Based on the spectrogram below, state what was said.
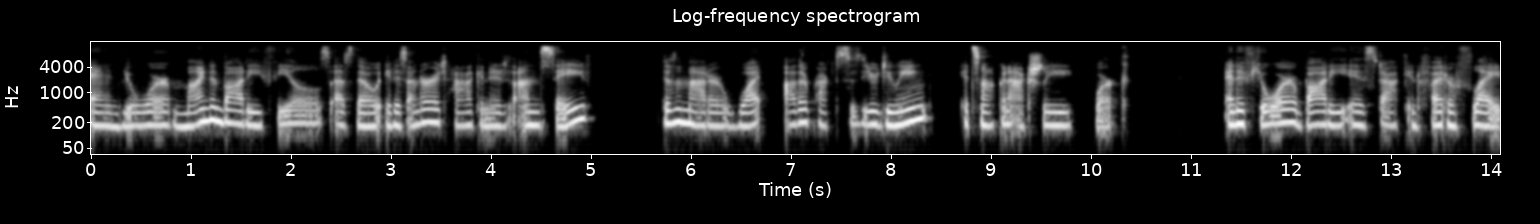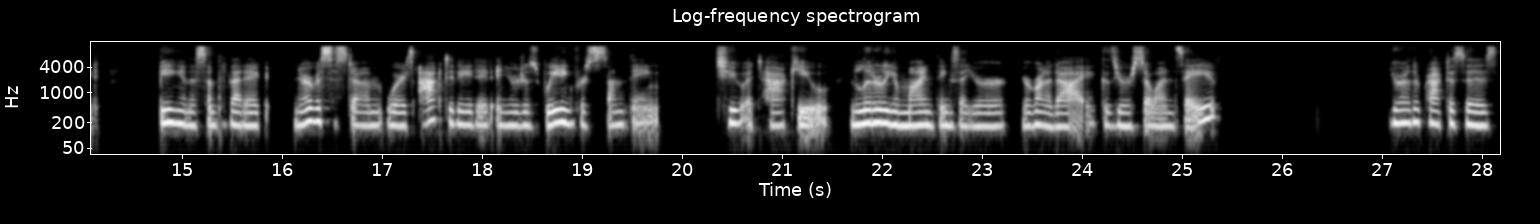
and your mind and body feels as though it is under attack and it is unsafe, doesn't matter what other practices you're doing, it's not going to actually work. And if your body is stuck in fight or flight, being in a sympathetic nervous system where it's activated and you're just waiting for something to attack you, literally your mind thinks that you're you're going to die because you're so unsafe your other practices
